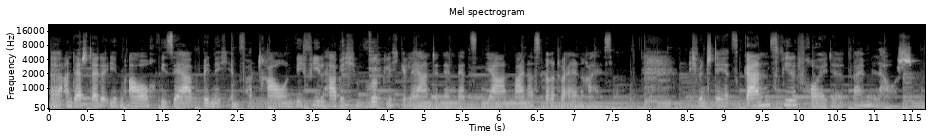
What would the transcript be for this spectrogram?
äh, an der Stelle eben auch, wie sehr bin ich im Vertrauen, wie viel habe ich wirklich gelernt in den letzten Jahren meiner spirituellen Reise. Ich wünsche dir jetzt ganz viel Freude beim Lauschen.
